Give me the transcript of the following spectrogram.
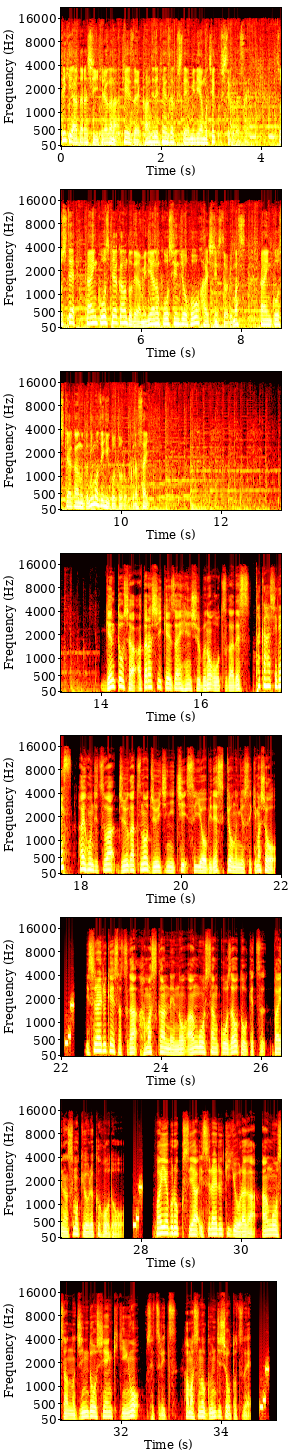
ぜひ新しいひらがな経済漢字で検索してメディアもチェックしてくださいそして LINE 公式アカウントではメディアの更新情報を配信しております LINE 公式アカウントにもぜひご登録ください現当社新しい経済編集部の大塚です。高橋です。はい、本日は10月の11日水曜日です。今日のニュースいきましょう。イスラエル警察がハマス関連の暗号資産口座を凍結、バイナンスも協力報道。ファイアブロックスやイスラエル企業らが暗号資産の人道支援基金を設立、ハマスの軍事衝突で。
